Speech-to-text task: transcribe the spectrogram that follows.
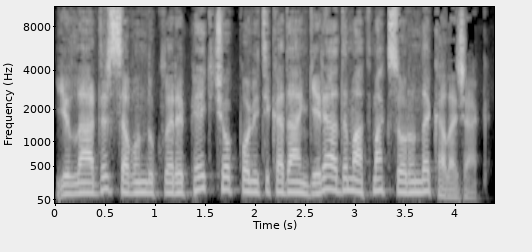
yıllardır savundukları pek çok politikadan geri adım atmak zorunda kalacak.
